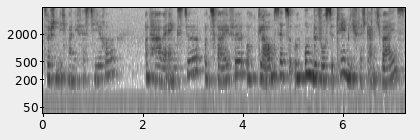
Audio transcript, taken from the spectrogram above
zwischen ich manifestiere und habe Ängste und Zweifel und Glaubenssätze und unbewusste Themen, die ich vielleicht gar nicht weiß,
